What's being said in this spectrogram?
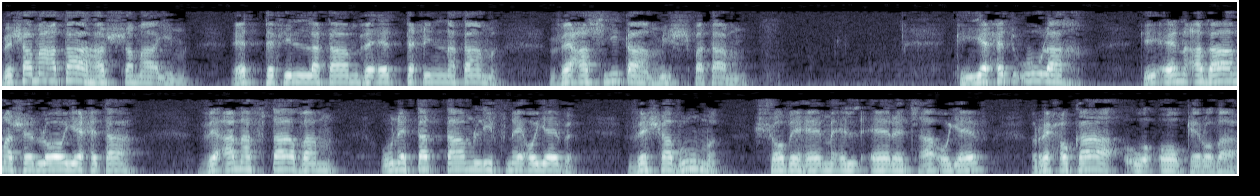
ושמעת השמים את תפילתם ואת תחינתם, ועשית משפטם. כי יחטאו לך, כי אין אדם אשר לא יחטא, ואנפת בם, ונתתם לפני אויב, ושבום שוביהם אל ארץ האויב, רחוקה או קרובה.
